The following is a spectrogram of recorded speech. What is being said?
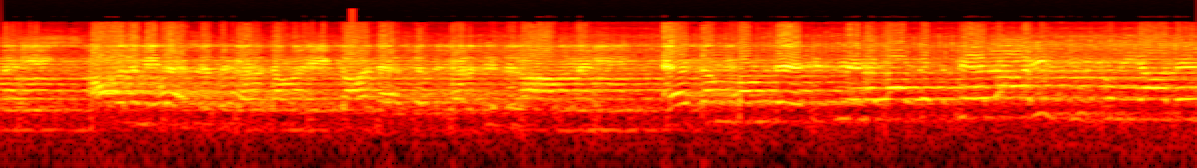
نہیں عالمی دہشت گرد امریکہ دہشت گرد اسلام نہیں۔ ایٹم بم سے جس نے نزاکت پھیلائی تھی دنیا میں۔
